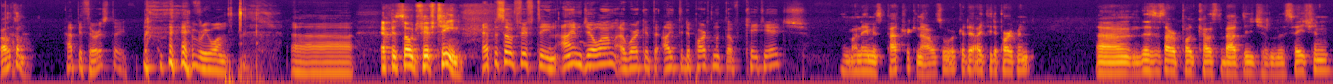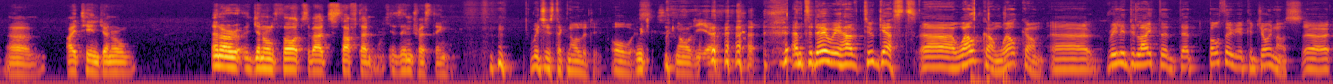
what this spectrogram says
Welcome. Happy Thursday, everyone. Uh, episode 15. Episode 15. I'm Johan. I work at the IT department of KTH. My name is Patrick, and I also work at the IT department. Uh, this is our podcast about digitalization, uh, IT in general, and our general thoughts about stuff that is interesting. Which is technology, always. Which is technology, yeah. and today we have two guests. Uh, welcome, welcome. Uh, really delighted that both of you could join us. Uh,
